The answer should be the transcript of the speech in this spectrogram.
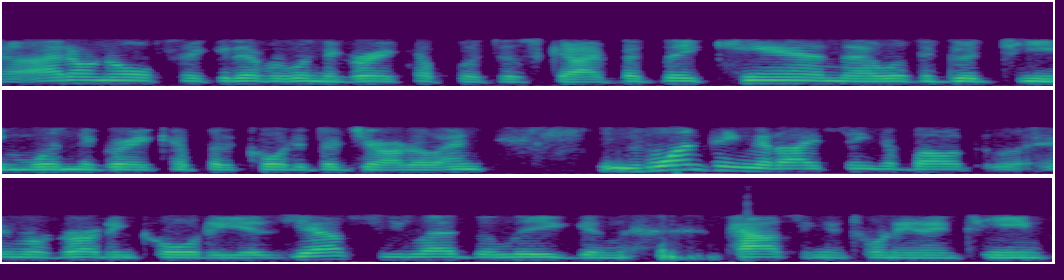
I don't know if they could ever win the Grey Cup with this guy, but they can, uh, with a good team, win the Grey Cup with Cody Fajardo. And one thing that I think about in regarding Cody is, yes, he led the league in passing in 2019.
